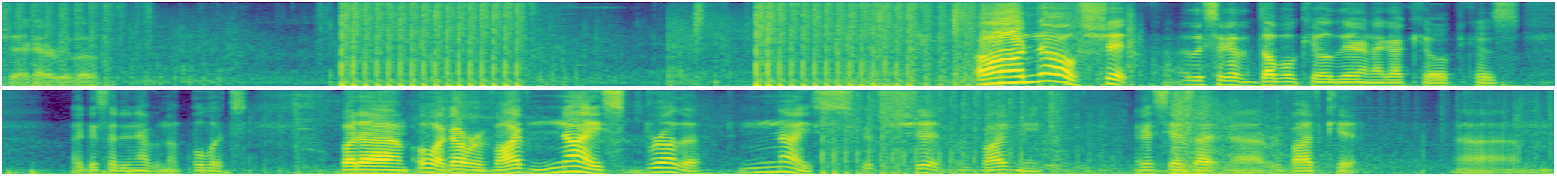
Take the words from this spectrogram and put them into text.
Shit, I gotta reload. Oh no! Shit! At least I got a double kill there and I got killed because I guess I didn't have enough bullets. But, um, oh, I got revived. Nice, brother. Nice. Good shit. Revive me. I guess he has that uh, revive kit. Um,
